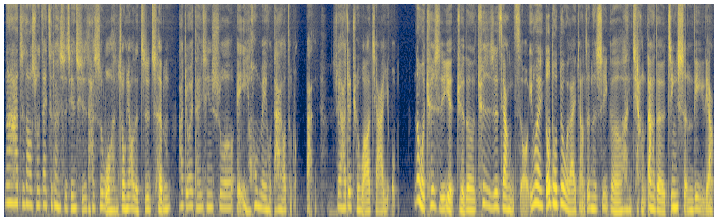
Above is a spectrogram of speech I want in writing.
那他知道说，在这段时间，其实他是我很重要的支撑，他就会担心说，诶，以后没有他要怎么办？所以他就觉得我要加油。那我确实也觉得，确实是这样子哦，因为豆豆对我来讲，真的是一个很强大的精神力量。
